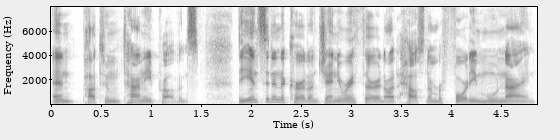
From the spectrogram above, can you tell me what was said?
and Pathum Thani province. The incident occurred on January 3rd at house number 40, Mu 9.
